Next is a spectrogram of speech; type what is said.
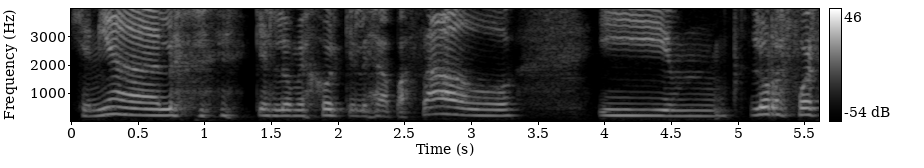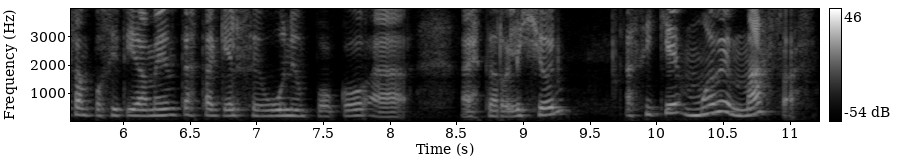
genial, que es lo mejor que les ha pasado y mm, lo refuerzan positivamente hasta que él se une un poco a, esta religión. Así que mueve masas.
